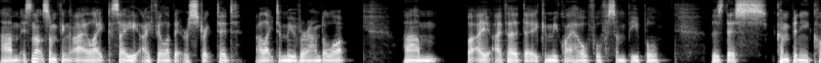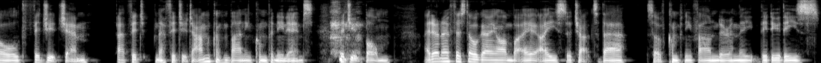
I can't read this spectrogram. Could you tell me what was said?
Um, it's not something that I like because I, I feel a bit restricted. I like to move around a lot. Um, but I, I've heard that it can be quite helpful for some people. There's this company called Fidget Gem. Uh, Fidget, no, Fidget Gem. I'm combining company names. Fidget Bomb. I don't know if they're still going on, but I, I used to chat to their sort of company founder, and they, they do these.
